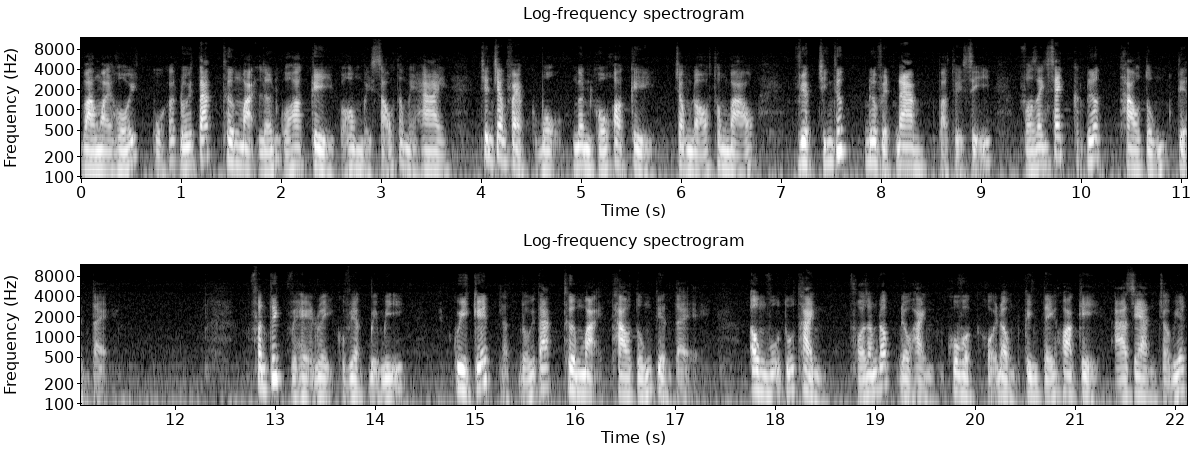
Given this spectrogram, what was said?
và ngoại hối của các đối tác thương mại lớn của Hoa Kỳ vào hôm 16 tháng 12 trên trang web của Bộ Ngân khố Hoa Kỳ, trong đó thông báo việc chính thức đưa Việt Nam và Thụy Sĩ vào danh sách các nước thao túng tiền tệ. Phân tích về hệ lụy của việc bị Mỹ quy kết là đối tác thương mại thao túng tiền tệ, ông Vũ Tú Thành, Phó Giám đốc điều hành khu vực Hội đồng Kinh tế Hoa Kỳ ASEAN cho biết,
